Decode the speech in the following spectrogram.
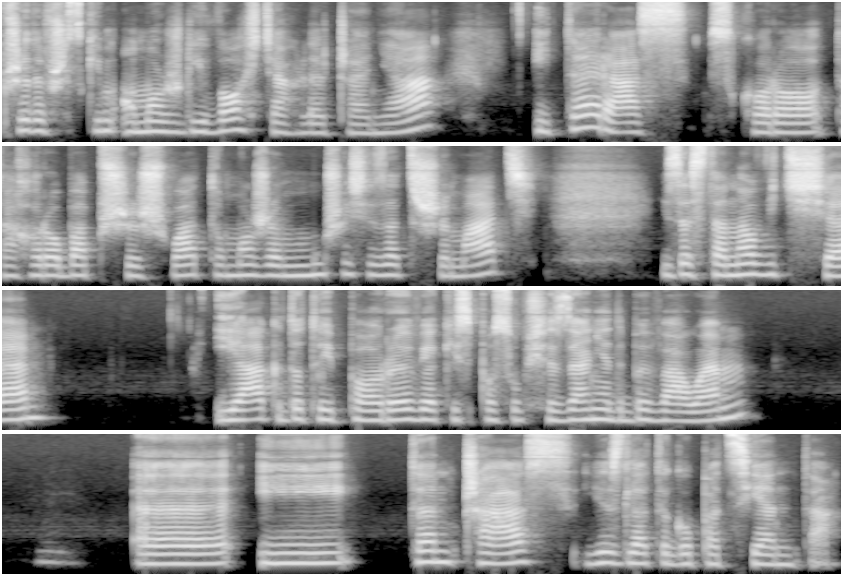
przede wszystkim o możliwościach leczenia. I teraz, skoro ta choroba przyszła, to może muszę się zatrzymać i zastanowić się, jak do tej pory, w jaki sposób się zaniedbywałem. E, I ten czas jest dla tego pacjenta,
